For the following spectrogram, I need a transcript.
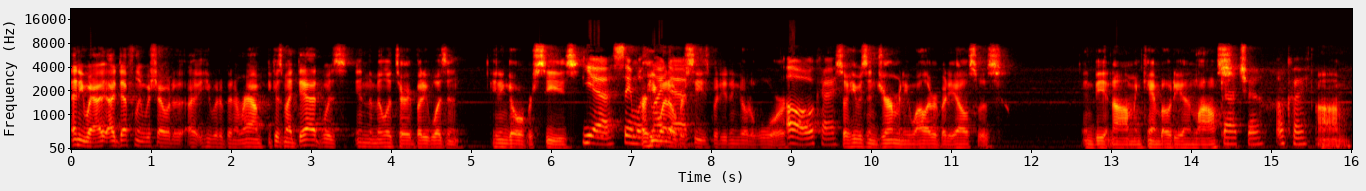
anyway, I, I definitely wish I would he would have been around because my dad was in the military but he wasn't he didn't go overseas. Yeah. Same with Or he went dad. overseas, but he didn't go to war. Oh, okay. So he was in Germany while everybody else was in Vietnam and Cambodia and Laos. Gotcha. Okay. Um,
